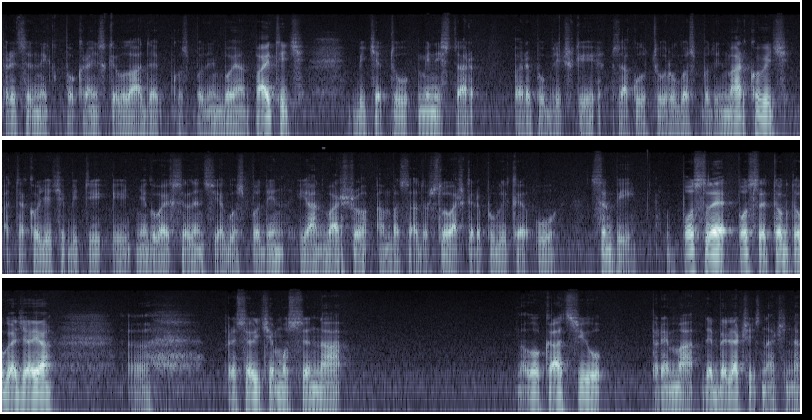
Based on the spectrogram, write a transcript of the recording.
predsjednik pokrajinske vlade, gospodin Bojan Pajtić. Biće tu ministar republički za kulturu, gospodin Marković, a također će biti i njegova ekscelencija, gospodin Jan Varšo, ambasador Slovačke republike u Srbiji. Posle, tog događaja uh, preselit ćemo se na, lokaciju prema Debeljači, znači na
